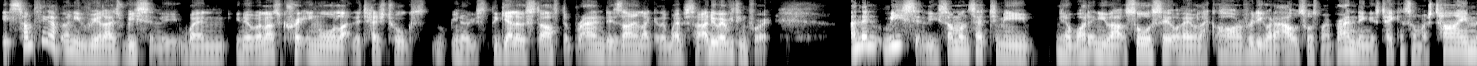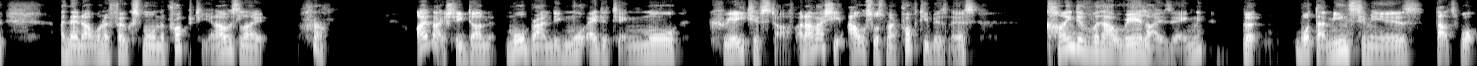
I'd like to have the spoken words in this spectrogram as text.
It's something I've only realized recently when, you know, when I was creating all like the Tej Talks, you know, the yellow stuff, the brand design, like the website, I do everything for it. And then recently someone said to me, you know, why don't you outsource it? Or they were like, oh, I've really got to outsource my branding. It's taking so much time. And then I want to focus more on the property. And I was like, huh, I've actually done more branding, more editing, more creative stuff. And I've actually outsourced my property business kind of without realizing. But what that means to me is that's what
